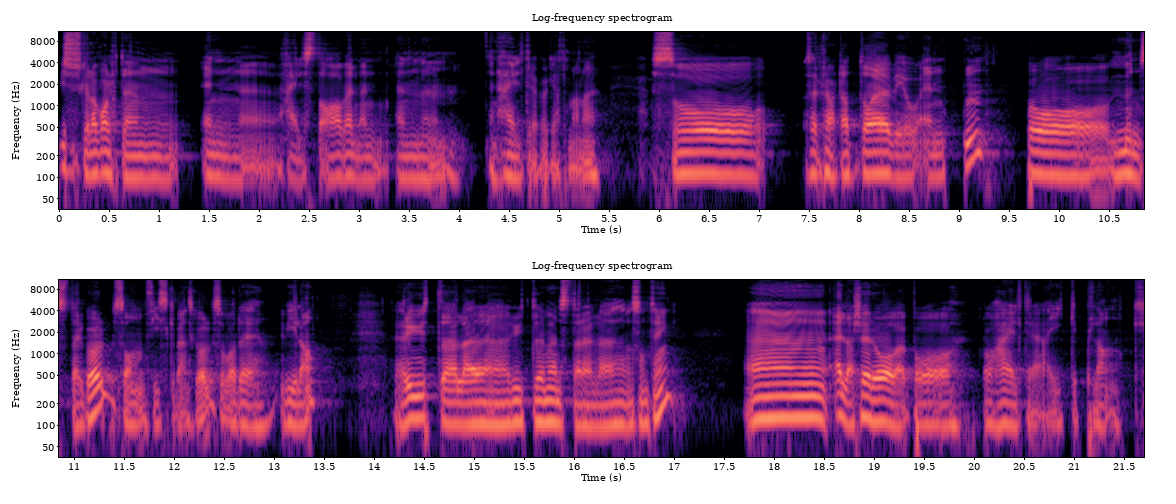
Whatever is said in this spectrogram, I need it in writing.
Hvis du skulle ha valgt en, en uh, hel stav eller en, en, um, en hel trebukett, mener jeg, så, så, er det klart at da er vi jo enten på mønstergulv, som fiskebeinsgulv, så var det hvila. Rute eller rutemønster eller sånne ting. Eh, ellers er det over på, på heltre, ikke plank.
